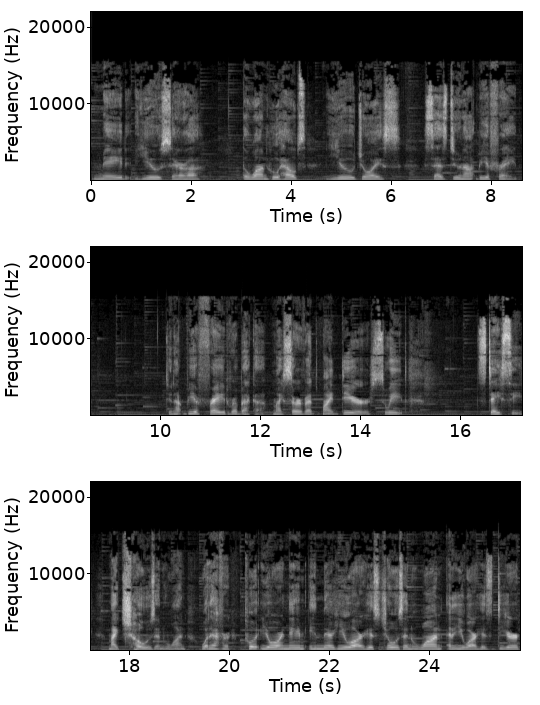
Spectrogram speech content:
made you, Sarah, the one who helps you, Joyce, says, Do not be afraid. Do not be afraid, Rebecca, my servant, my dear, sweet Stacy, my chosen one. Whatever, put your name in there. You are his chosen one, and you are his dear,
